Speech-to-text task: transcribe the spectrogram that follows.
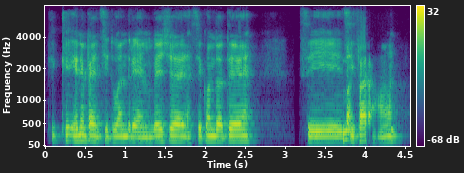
Che, che ne pensi tu, Andrea? Invece, secondo te si, Ma... si farà?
